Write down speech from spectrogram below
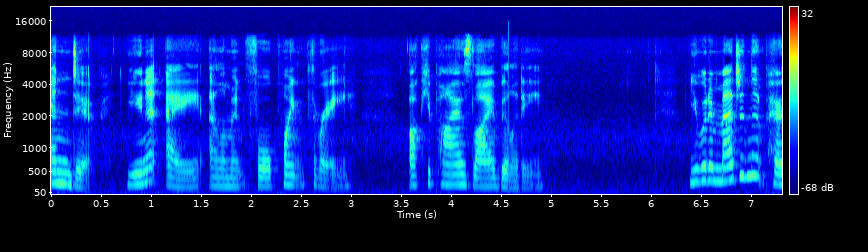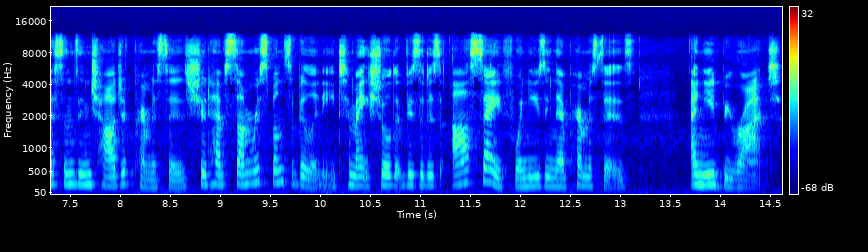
NDIP, Unit A, Element 4.3 Occupier's Liability. You would imagine that persons in charge of premises should have some responsibility to make sure that visitors are safe when using their premises, and you'd be right.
